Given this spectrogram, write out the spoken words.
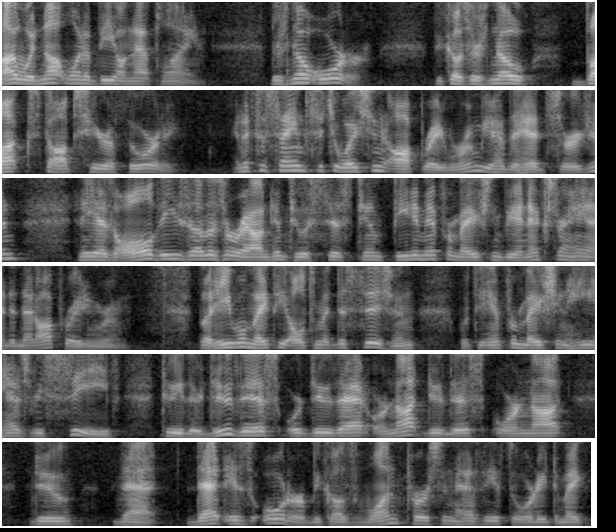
I would not want to be on that plane. There's no order because there's no buck stops here authority. And it's the same situation in operating room. You have the head surgeon, and he has all these others around him to assist him, feed him information, be an extra hand in that operating room but he will make the ultimate decision with the information he has received to either do this or do that, or not do this or not do that. That is order because one person has the authority to make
